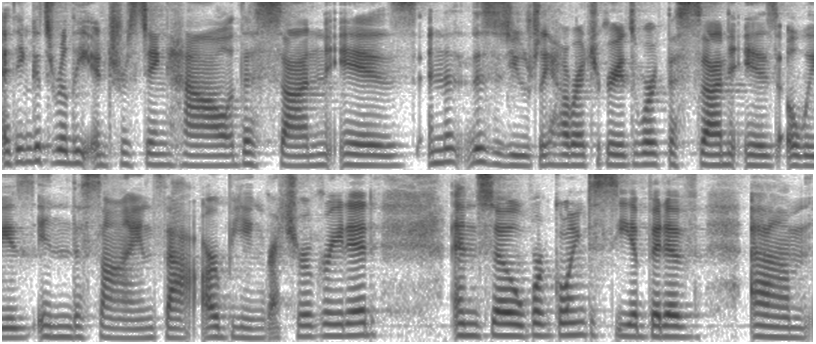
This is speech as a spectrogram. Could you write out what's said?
I think it's really interesting how the sun is, and this is usually how retrogrades work, the sun is always in the signs that are being retrograded. And so we're going to see a bit of um,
